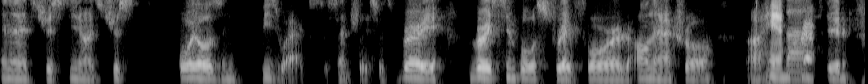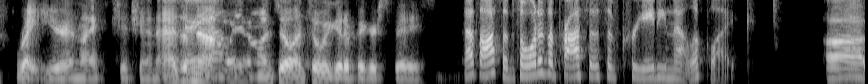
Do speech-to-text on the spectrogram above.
and then it's just you know it's just oils and beeswax essentially. So it's very very simple, straightforward, all natural, uh, handcrafted right here in my kitchen as There of now. go. You know, until until we get a bigger space. That's awesome. So, what does the process of creating that look like? uh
